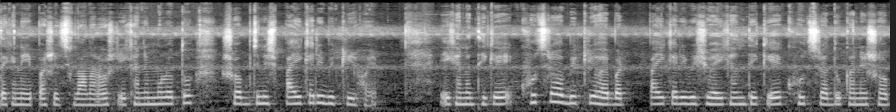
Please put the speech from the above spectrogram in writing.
দেখেন এই পাশে ছিল আনারস, এখানে মূলত সব জিনিস পাইকারি বিক্রি হয়। এখানে থেকে খুচরাও বিক্রি হয় বাট পাইকারি বেশি হয় এখান থেকে, খুচরা দোকানে সব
